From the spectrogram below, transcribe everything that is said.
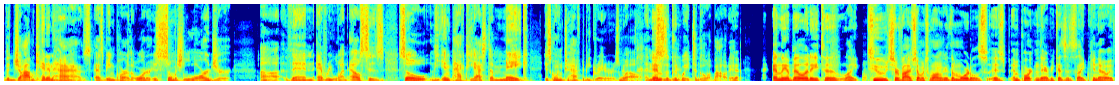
the job Kennen has as being part of the order is so much larger uh, than everyone else's. So the impact he has to make is going to have to be greater as well. And this and, is a good way to go about it. Yeah and the ability to like to survive so much longer than mortals is important there because it's like you know if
